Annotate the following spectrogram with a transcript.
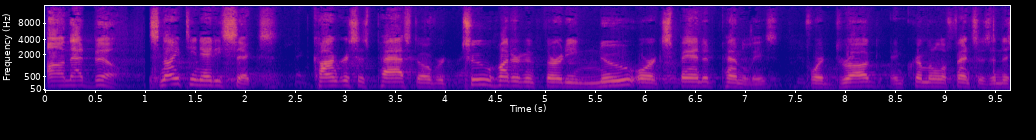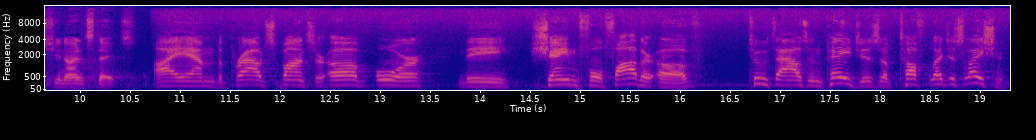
on that bill. Since 1986, Congress has passed over 230 new or expanded penalties for drug and criminal offenses in this United States. I am the proud sponsor of, or the shameful father of, 2,000 pages of tough legislation.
